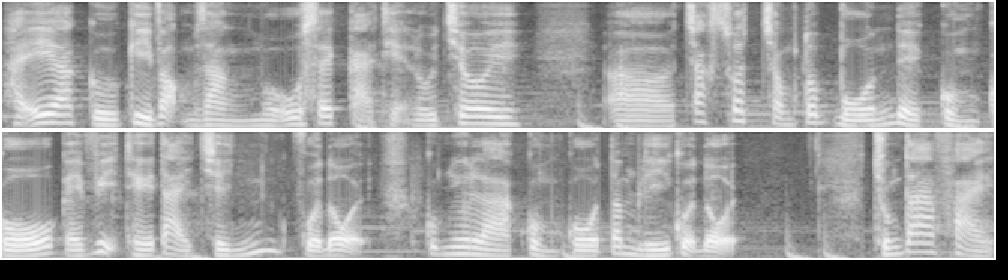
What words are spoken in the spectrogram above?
hãy à, cứ kỳ vọng rằng MU sẽ cải thiện lối chơi uh, chắc suất trong top 4 để củng cố cái vị thế tài chính của đội cũng như là củng cố tâm lý của đội. Chúng ta phải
